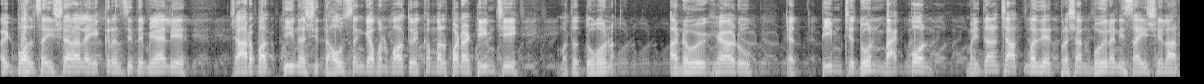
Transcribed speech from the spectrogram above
एक बॉलचा इशारा आला एक रनची ते मिळाली चार बाद तीन अशी धावसंख्या आपण पाहतोय. कमलपाडा टीमची मात्र दोन अनुभवी खेळाडू. या टीमचे दोन बॅकबॉन मैदानाच्या आतमध्ये आहेत. प्रशांत भोईर आणि साई शेलार.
